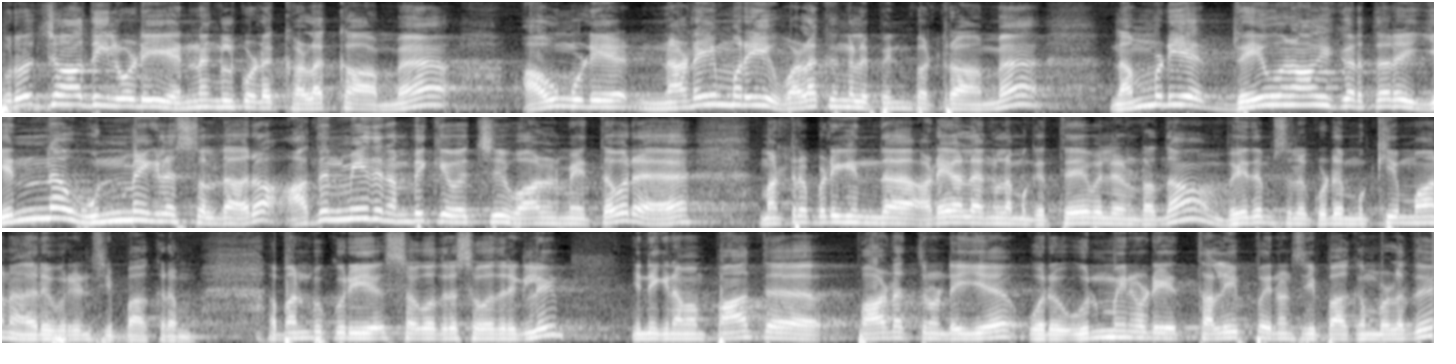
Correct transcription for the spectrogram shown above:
புறஜாதிகளுடைய எண்ணங்கள் கூட கலக்காமல் அவங்களுடைய நடைமுறை வழக்கங்களை பின்பற்றாமல் நம்முடைய தெய்வனாகி கருத்தரை என்ன உண்மைகளை சொல்கிறாரோ அதன் மீது நம்பிக்கை வச்சு வாழணுமே தவிர மற்றபடி இந்த அடையாளங்கள் நமக்கு தேவையில்லைன்றதான் வேதம் சொல்லக்கூடிய முக்கியமான அறிவுரைன்னு சொல்லி பார்க்குறோம். பண்புக்குரிய சகோதர சகோதரிகளே இன்றைக்கி நம்ம பார்த்த பாடத்தினுடைய ஒரு உண்மையினுடைய தலைப்பை என்னன்னு சொல்லி பார்க்கும் பொழுது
